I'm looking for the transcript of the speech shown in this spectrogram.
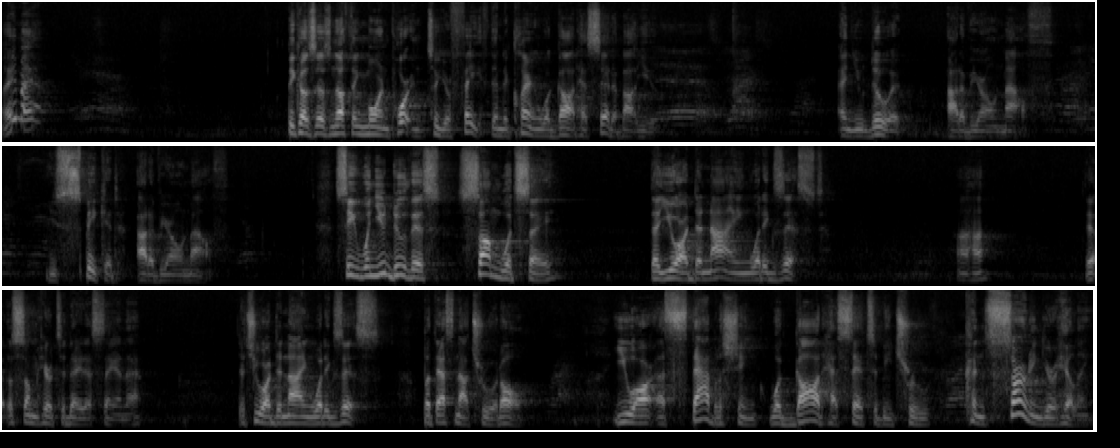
Amen. Because there's nothing more important to your faith than declaring what God has said about you. And you do it out of your own mouth. You speak it out of your own mouth. See, when you do this, some would say that you are denying what exists. Uh huh. Yeah, there's some here today that's saying that that you are denying what exists. But that's not true at all. You are establishing what God has said to be true concerning your healing,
